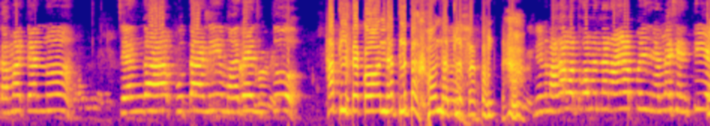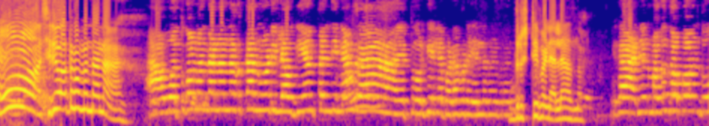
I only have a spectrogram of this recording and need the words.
ಟಮಾಟೆ ಹಣ್ಣು ಶೇಂಗಾ ಪುಟಾಣಿ ಮದಂತು ಹತ್ತು ರೂಪಾಯಿ ಒಂದು ಹತ್ತು ರೂಪಾಯಿ ಒಂದು ಹತ್ತು ರೂಪಾಯಿ ಒಂದು. ನಿನ್ನ ಮಗ ಒತ್ಕೊಂಬಂದ ನಾಯಪ್ಪ ಇದನ್ನೆಲ್ಲ ಶಂತಿ ಹ್ಞೂ ಸಿರಿ ಹೊತ್ಕೊಂಬಂದಾನ ಆ ಒತ್ಕೊಂಬಂದಾನ ಅನ್ನೋದಕ್ಕ ನೋಡಿಲ್ಲ. ಅವಾಗ ಏನ್ ತಂದಿನಿ ಅಂದ್ರ ತೋರ್ಗಿ ಇಲ್ಲೇ ಬಡ ಬಡ ಇದ್ರ ದೃಷ್ಟಿ ಮಣಿ ಅಲ್ಲ ಅದನ್ನ ಈಗ ನಿನ್ ಮಗದೊಬ್ಬ ಒಂದು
